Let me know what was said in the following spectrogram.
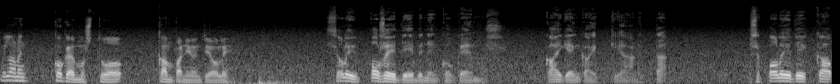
Millainen kokemus tuo kampanjointi oli? Se oli positiivinen kokemus kaiken kaikkiaan. Että se politiikka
